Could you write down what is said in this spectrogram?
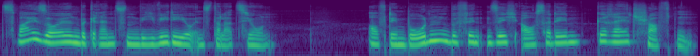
Zwei Säulen begrenzen die Videoinstallation. Auf dem Boden befinden sich außerdem Gerätschaften,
